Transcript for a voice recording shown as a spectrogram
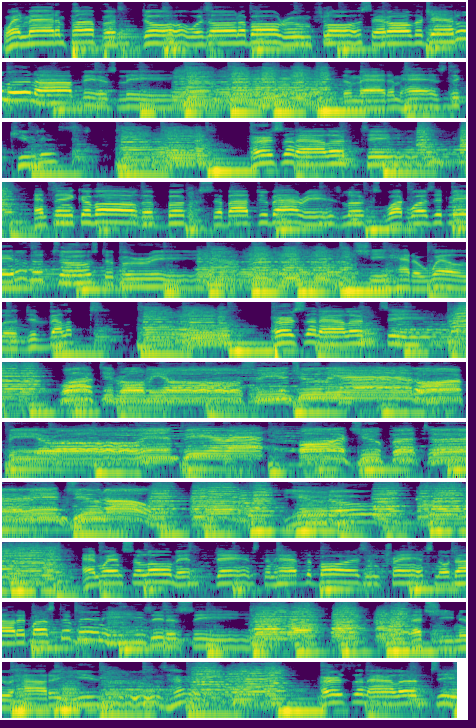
When Madame Pompadour was on a ballroom floor, said all the gentlemen obviously. The madam has the cutest personality. And think of all the books about Dubarry's looks. What was it made of the toast to Paris? Had a well developed personality. What did Romeo see in Juliet or Piero in Pierrette or Jupiter in Juno? You know. And when Salome danced and had the boys entranced, no doubt it must have been easy to see that she knew how to use her personality.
